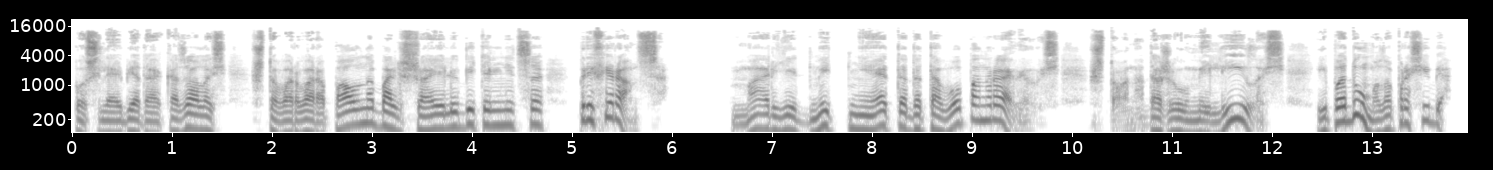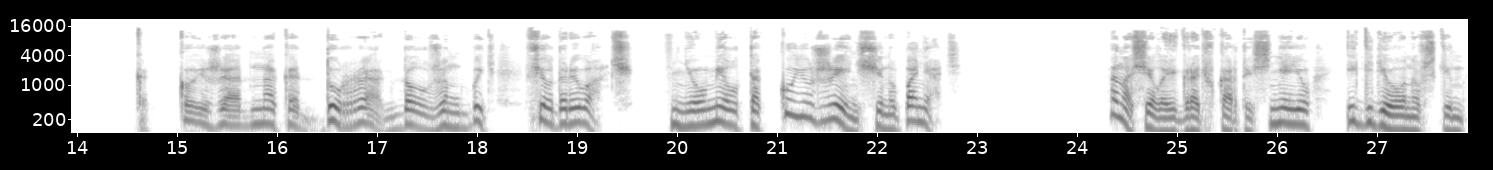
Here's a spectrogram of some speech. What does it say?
После обеда оказалось, что Варвара Павловна большая любительница преферанса. Марье Дмитриевне это до того понравилось, что она даже умилилась и подумала про себя. Какой же, однако, дурак должен быть Федор Иванович! Не умел такую женщину понять. Она села играть в карты с нею и Гедеоновским,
